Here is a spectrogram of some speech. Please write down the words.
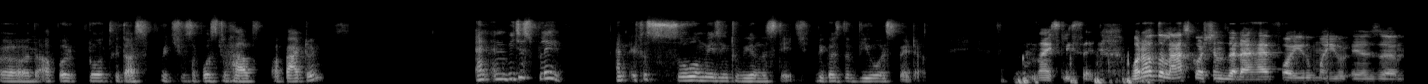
uh, the upper cloth with us, which was supposed to have a pattern. And, and we just played. And it was so amazing to be on the stage because the view was better. Nicely said. One of the last questions that I have for you, Mayur, is um,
